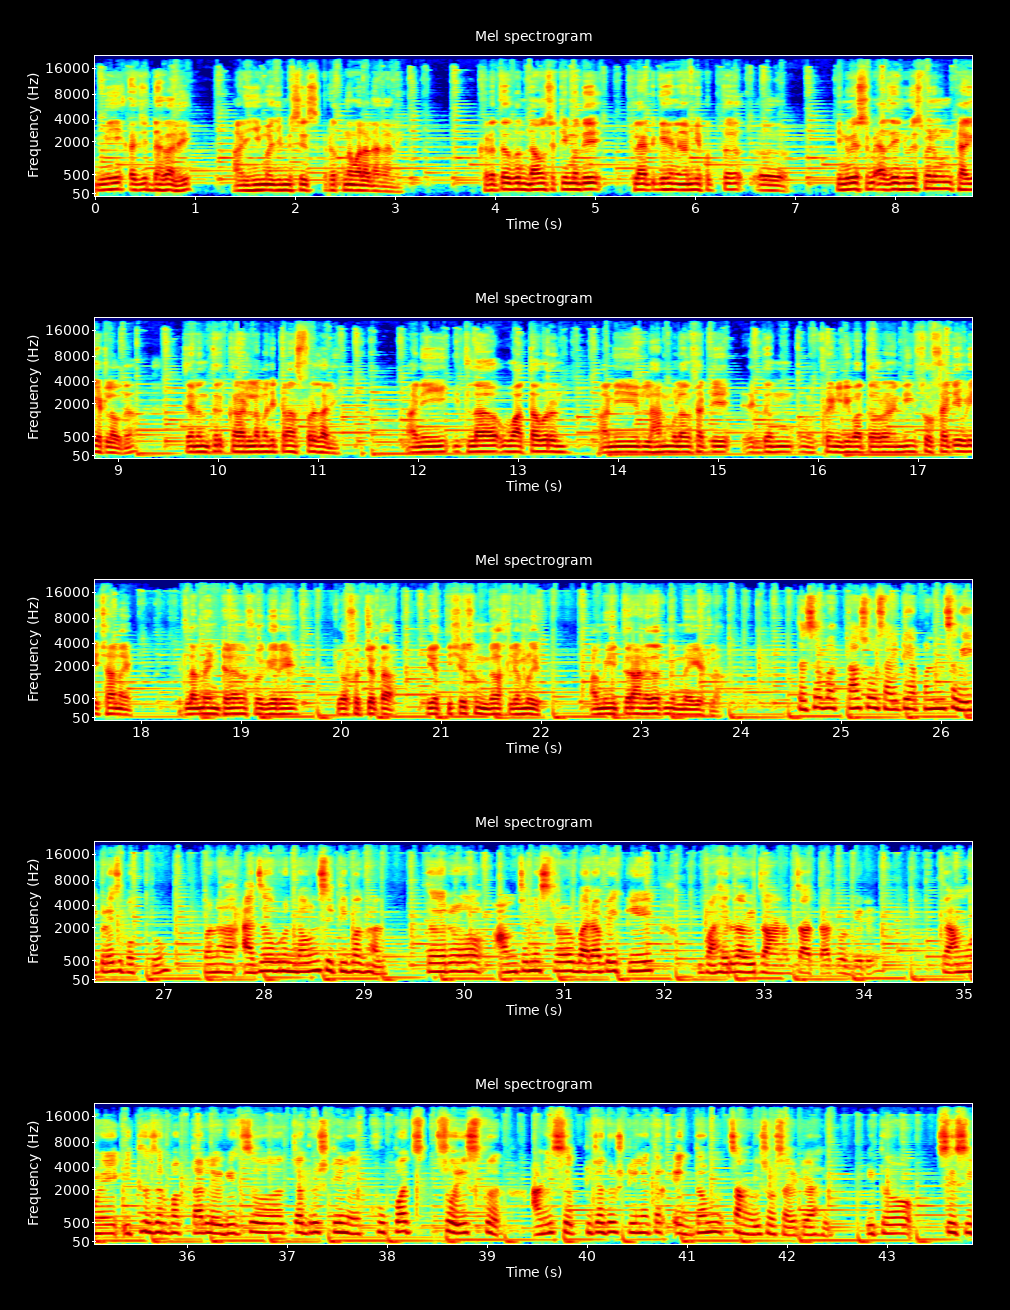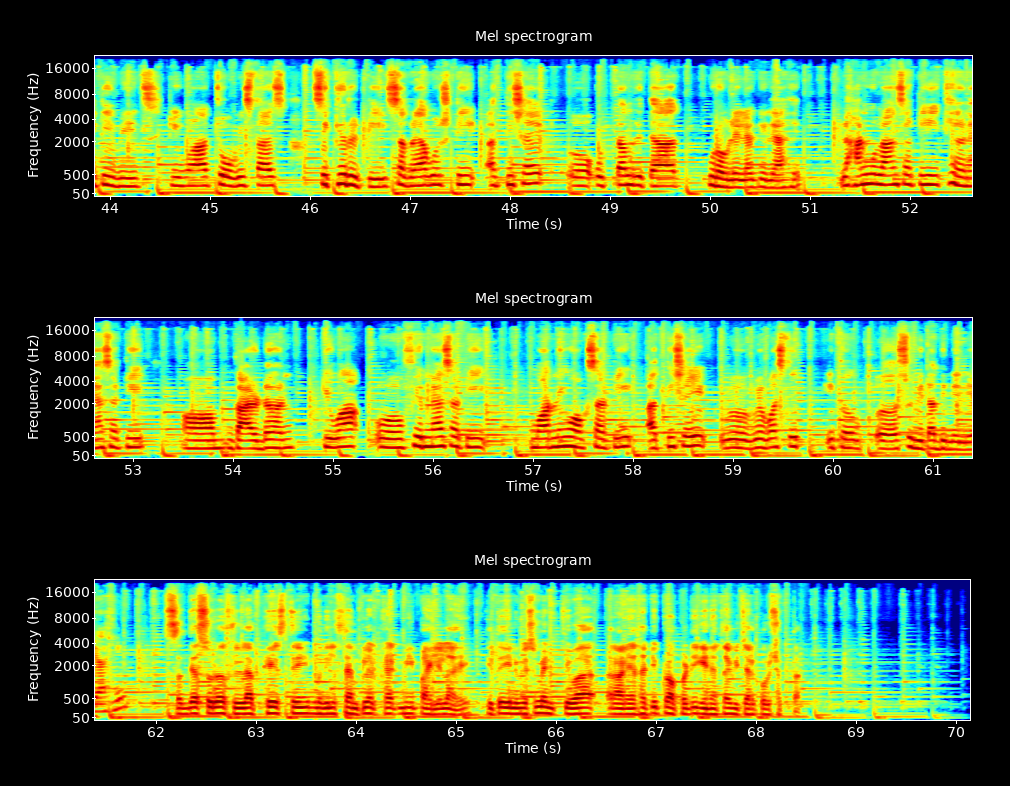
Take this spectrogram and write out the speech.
मी अजित ढगाले आणि ही माझी मिसेस रत्नवाला ढगाले. खरं तर वृंदावन सिटीमध्ये फ्लॅट घेणे आम्ही फक्त इन्व्हेस्टमेंट ॲज अ इन्व्हेस्टमेंट म्हणून फ्लॅट घेतला होता. त्यानंतर कराडला माझी ट्रान्सफर झाली. आणि इथलं वातावरण आणि लहान मुलांसाठी एकदम फ्रेंडली वातावरण आणि सोसायटी एवढी छान आहे. इथला मेंटेनन्स वगैरे किंवा स्वच्छता ही अतिशय सुंदर असल्यामुळे आम्ही इथं राहण्याचा निर्णय घेतला. तसं बघता सोसायटी आपण सगळीकडेच बघतो. पण ॲज अ वृंदावन सिटी बघाल तर आमचे मिस्टर बऱ्यापैकी बाहेरगावी जाण जातात वगैरे. त्यामुळे इथं जर बघता लेडीजच्या दृष्टीने खूपच सोयीस्कर आणि सेफ्टीच्या दृष्टीने तर एकदम चांगली सोसायटी आहे. इथं सी सी टी व्हीज किंवा चोवीस तास सिक्युरिटी सगळ्या गोष्टी अतिशय उत्तमरित्या पुरवलेल्या गेल्या आहेत. लहान मुलांसाठी खेळण्यासाठी गार्डन किंवा फिरण्यासाठी मॉर्निंग वॉकसाठी अतिशय व्यवस्थित इथं सुविधा दिलेली आहे. सध्या सुरू असलेला फेज थ्री मधील सॅम्पलेट फ्लॅट मी पाहिलेला आहे. तिथे इन्व्हेस्टमेंट किंवा राहण्यासाठी प्रॉपर्टी घेण्याचा विचार करू शकता.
